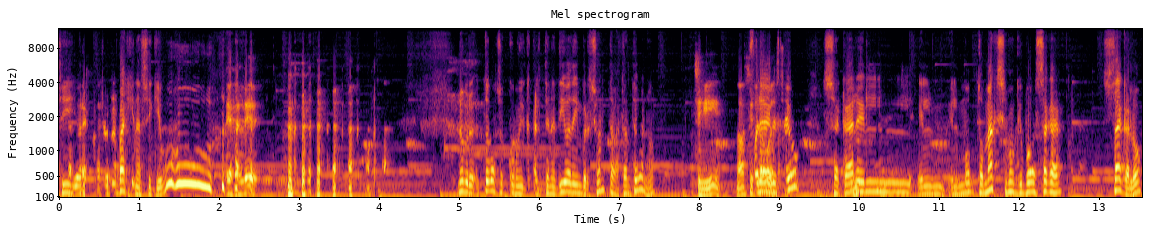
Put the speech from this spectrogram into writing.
Sí, ahora encontré otra página, así que ¡wujú! Déjale. No, pero en todo caso, como alternativa de inversión está bastante bueno. Sí, no, sí Fuera del bueno. SEO, sacar el, el, el monto máximo que puedas sacar, sácalo,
